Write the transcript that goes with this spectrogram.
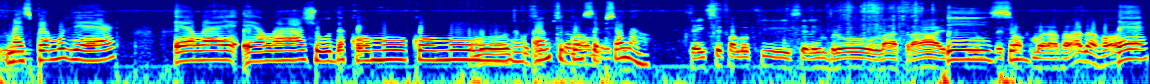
Hum. Mas para a mulher ela, é, ela ajuda como, como, como anticoncepcional. anticoncepcional. E aí você falou que você lembrou lá atrás, um pessoal que morava lá na roça. É.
